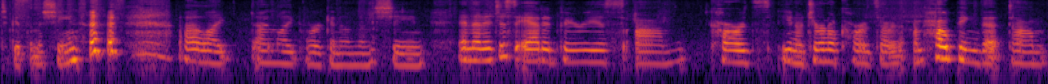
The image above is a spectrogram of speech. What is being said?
to get the machine. I like I like working on the machine. And then I just added various um, cards, you know, journal cards. I'm hoping that um,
